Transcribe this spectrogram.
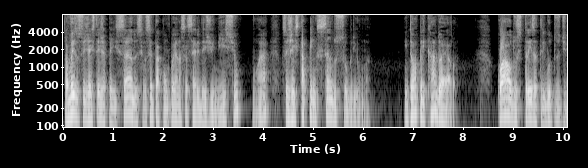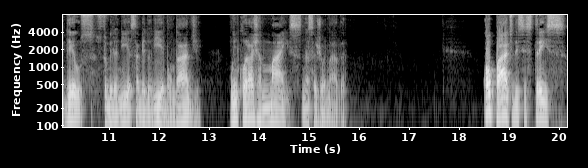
Talvez você já esteja pensando, se você está acompanhando essa série desde o início, não é? Você já está pensando sobre uma. Então, aplicado a ela, qual dos três atributos de Deus, soberania, sabedoria, bondade, o encoraja mais nessa jornada? Qual parte desses três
